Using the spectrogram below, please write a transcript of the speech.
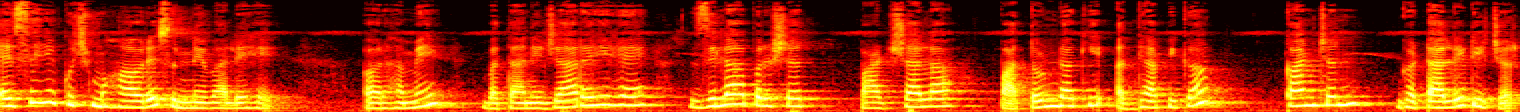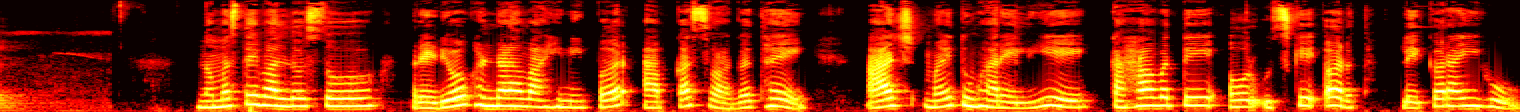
ऐसे ही कुछ मुहावरे सुनने वाले हैं और हमें बताने जा रही है जिला परिषद पाठशाला पातोंडा की अध्यापिका कांचन घटाले टीचर नमस्ते बाल दोस्तों रेडियो खंडाला वाहिनी पर आपका स्वागत है. आज मैं तुम्हारे लिए कहावतें और उसके अर्थ लेकर आई हूँ.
